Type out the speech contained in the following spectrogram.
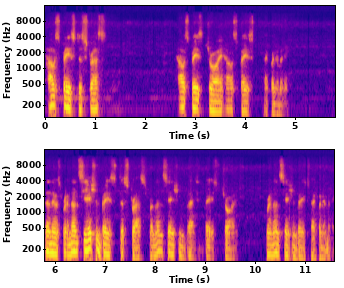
house based distress, house based joy, house based equanimity. Then there's renunciation based distress, renunciation based joy, renunciation based equanimity.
